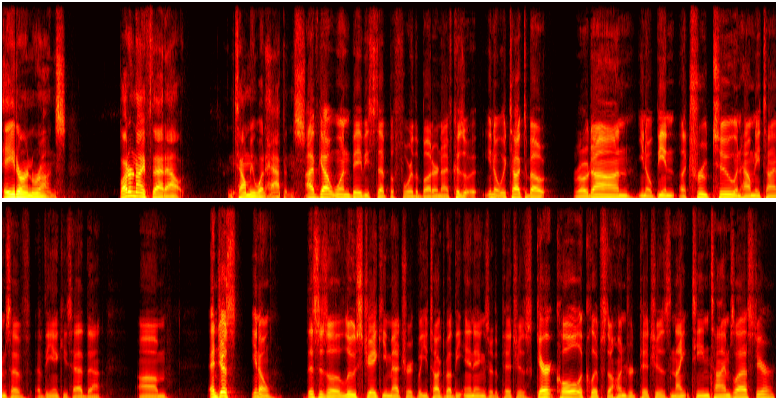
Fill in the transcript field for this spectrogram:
8 earned runs. Butter knife that out and tell me what happens. I've got one baby step before the butter knife because you know we talked about Rodon, you know, being a true two, and how many times have have the Yankees had that? Um, and just you know, this is a loose, jakey metric, but you talked about the innings or the pitches. Gerrit Cole eclipsed 100 pitches 19 times last year,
